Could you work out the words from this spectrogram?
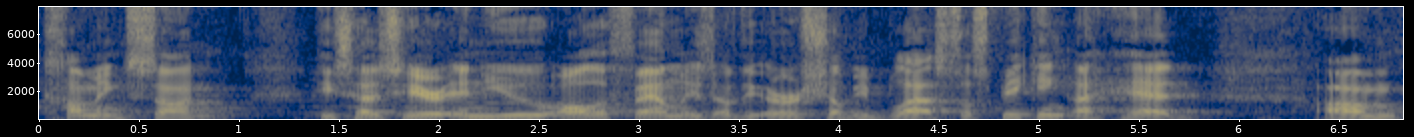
coming son. He says here, In you all the families of the earth shall be blessed. So speaking ahead, um,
